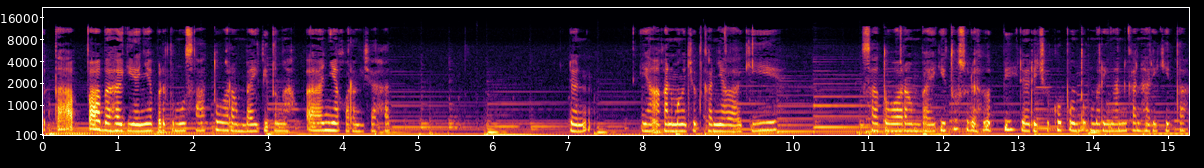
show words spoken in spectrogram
betapa bahagianya bertemu satu orang baik di tengah banyak orang jahat. Dan yang akan mengejutkannya lagi, satu orang baik itu sudah lebih dari cukup untuk meringankan hari kita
